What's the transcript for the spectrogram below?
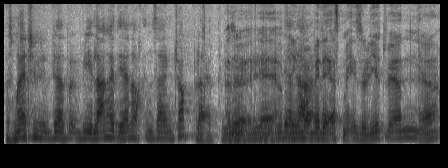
Was meinst du, wie, lange der noch in seinem Job bleibt? Wie, also äh, auf jeden Fall wird er erstmal isoliert werden, ja,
